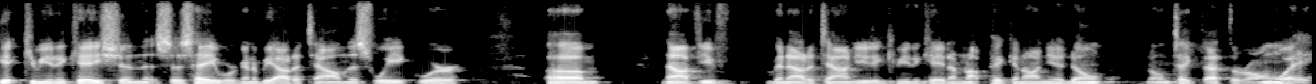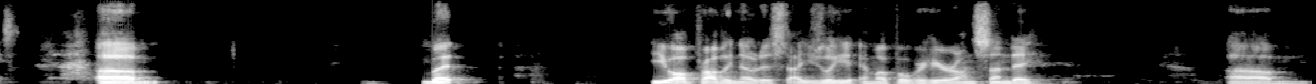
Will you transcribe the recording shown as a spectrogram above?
get communication that says, "Hey, we're going to be out of town this week." We're um, now, if you've been out of town, you didn't communicate. I'm not picking on you. Don't don't take that the wrong way. Um, but you all probably noticed I usually am up over here on Sunday. Um,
